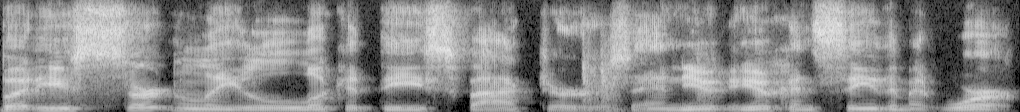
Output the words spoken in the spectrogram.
But you certainly look at these factors and you, you can see them at work.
